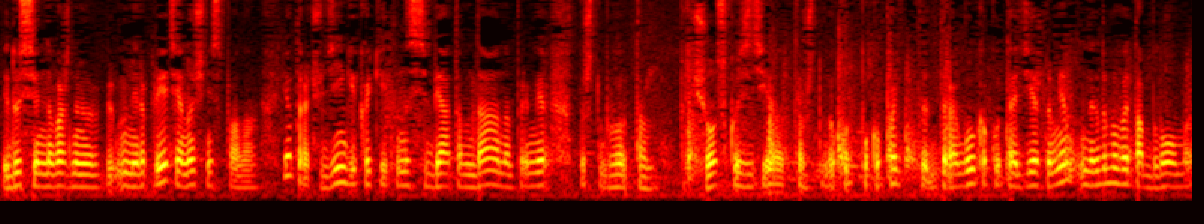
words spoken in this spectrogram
иду сегодня на важное мероприятие, я ночь не спала. Я трачу деньги какие-то на себя, там, да, например, ну, чтобы там прическу сделать, там, чтобы покупать дорогую какую-то одежду. У меня иногда бывают обломы.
